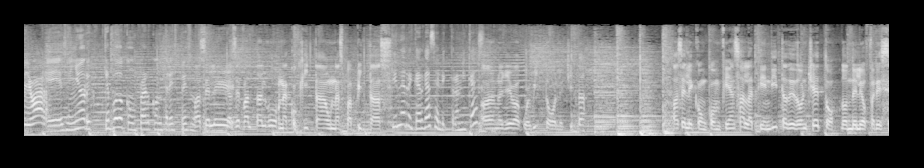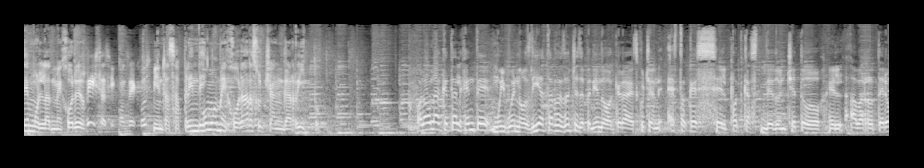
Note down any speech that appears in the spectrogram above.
para llevar? Eh, señor, ¿qué puedo comprar con tres pesos? Pásele, ¿te hace falta algo? Una coquita, unas papitas. ¿Tiene recargas electrónicas? Ahora no lleva huevito o lechita. Pásele con confianza a la tiendita de Don Cheto, donde le ofrecemos las mejores risas y consejos mientras aprende cómo mejorar su changarrito. Hola, hola, ¿qué tal gente? Muy buenos días, tardes, noches, dependiendo a qué hora escuchen esto que es el podcast de Don Cheto, el abarrotero,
